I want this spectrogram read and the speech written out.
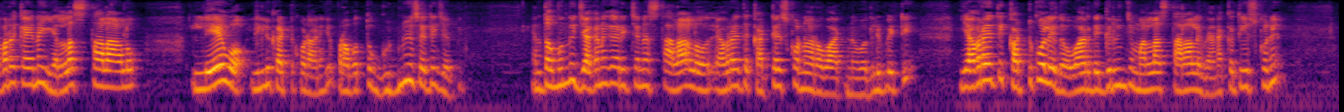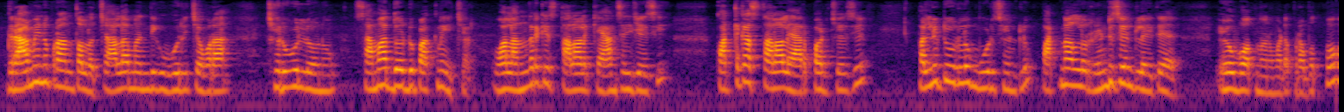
ఎవరికైనా ఇళ్ళ స్థలాలు లేవో ఇల్లు కట్టుకోవడానికి ప్రభుత్వం గుడ్ న్యూస్ అయితే చెప్పింది. ఇంతకుముందు జగన్ గారు ఇచ్చిన స్థలాలు ఎవరైతే కట్టేసుకున్నారో వాటిని వదిలిపెట్టి ఎవరైతే కట్టుకోలేదో వారి దగ్గర నుంచి మళ్ళా స్థలాలు వెనక్కి తీసుకొని గ్రామీణ ప్రాంతాల్లో చాలామందికి ఊరి చివర చెరువుల్లోనూ సమాధొడ్డు పక్కన ఇచ్చారు. వాళ్ళందరికీ స్థలాలు క్యాన్సిల్ చేసి కొత్తగా స్థలాలు ఏర్పాటు చేసి పల్లెటూరులో మూడు సెంట్లు పట్టణాల్లో రెండు సెంట్లు అయితే ఇవ్వబోతుంది అనమాట ప్రభుత్వం.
